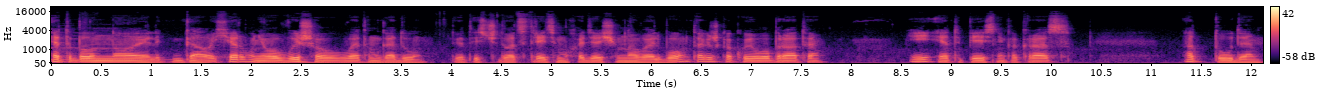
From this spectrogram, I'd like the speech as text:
Это был Ноэль Галлахер. У него вышел в этом году, в 2023 уходящем, новый альбом, так же, как у его брата. И эта песня как раз оттуда.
